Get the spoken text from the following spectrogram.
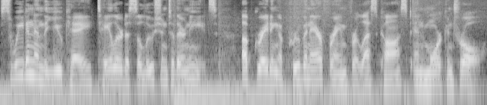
Sweden and the UK tailored a solution to their needs, upgrading a proven airframe for less cost and more control.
